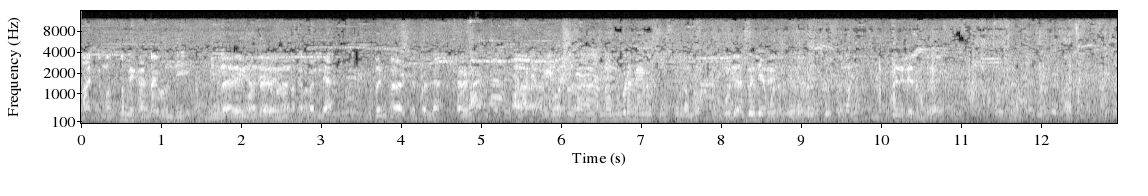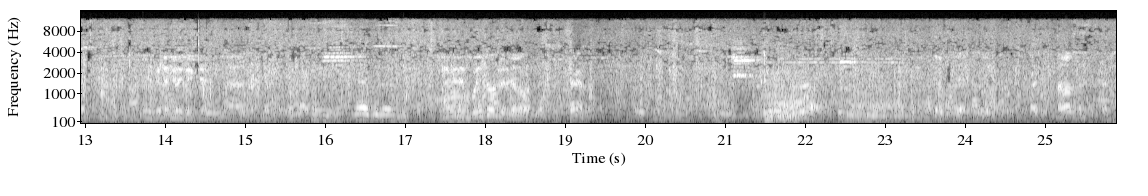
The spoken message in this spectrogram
పార్టీ మొత్తం మీకు అండగా ఉంది. పల్లె ఇబ్బంది పడాల్సిన పల్లె. సరేనా? ఆ, కోర్టుకు సంబంధించిన కూడా మేము చూస్తున్నాము. ఇబ్బంది మేము చూస్తున్నాము. ఇబ్బంది లేదు. నేను పోయిన తర్వాత మీరు కలవట్లేదు సరే అన్న తర్వాత పిలిపిస్తాను.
